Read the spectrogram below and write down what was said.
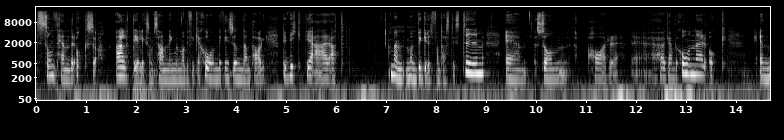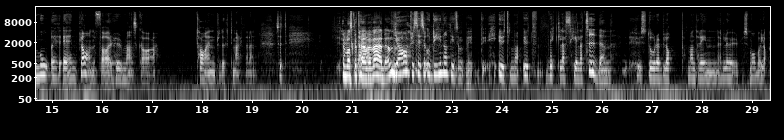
sånt händer också. Allt är liksom sanning med modifikation. Det finns undantag. Det viktiga är att man, man bygger ett fantastiskt team eh, som har eh, höga ambitioner och en, mo- eh, en plan för hur man ska ta en produkt till marknaden. Så att, Hur man ska ta Ja. över världen. Ja, precis. Och det är någonting som utvecklas hela tiden. Hur stora belopp man tar in eller hur små belopp.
